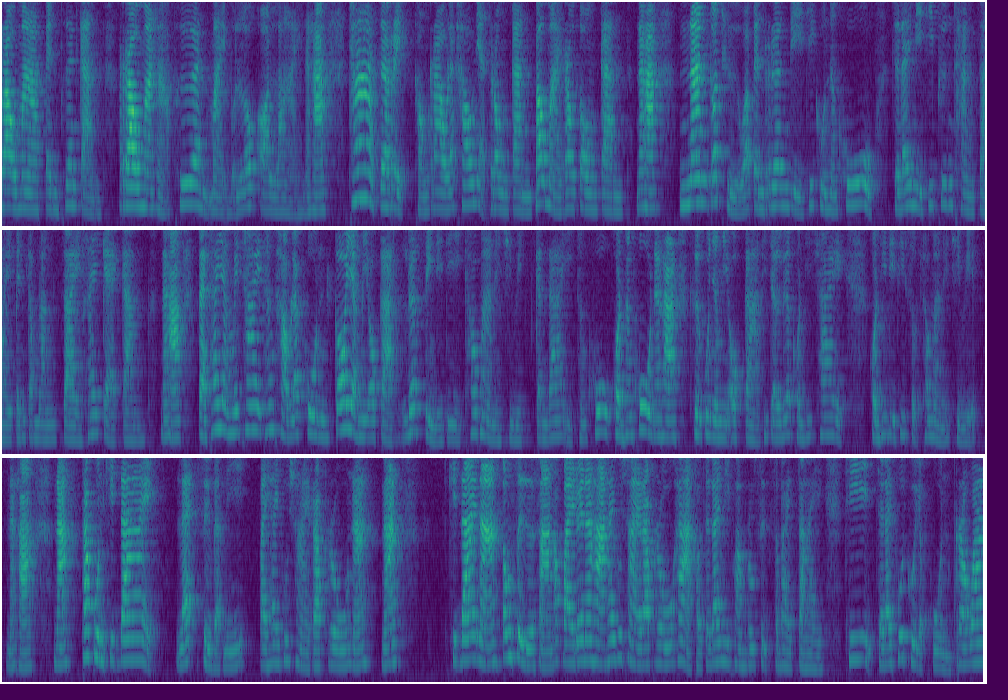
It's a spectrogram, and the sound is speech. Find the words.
เรามาเป็นเพื่อนกัน เรามาหาเพื่อนใหม่บนโลกออนไลน์นะคะ ถ้าจริตของเราและเขาเนี่ยตรงกัน เป้าหมายเราตรงกันนะคะ นั่นก็ถือว่าเป็นเรื่องดีที่คุณทั้งคู่ จะได้มีที่พึ่งทางใจเป็นกำลังใจให้แก่กันนะคะ แต่ถ้ายังไม่ใช่ทั้งเขาและคุณก็ยังมีโอกาสเลือกสิ่งดีๆ เข้ามาในชีวิตกันได้อีกทั้งคู่ คนทั้งคู่นะคะ คือคุณยังมีโอกาสที่จะเลือกคนที่ใช่ คนที่ดีที่สุดเข้ามาในชีวิตนะคะนะถ้าคุณคิดได้และสื่อแบบนี้ไปให้ผู้ชายรับรู้นะนะคิดได้นะ ต้องสื่อสารออกไปด้วยนะคะ ให้ผู้ชายรับรู้ค่ะ เขาจะได้มีความรู้สึกสบายใจ ที่จะได้พูดคุยกับคุณ เพราะว่า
